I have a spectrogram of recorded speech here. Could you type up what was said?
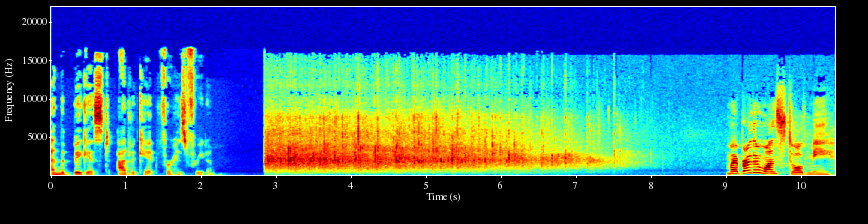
and the biggest advocate for his freedom. My brother once told me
